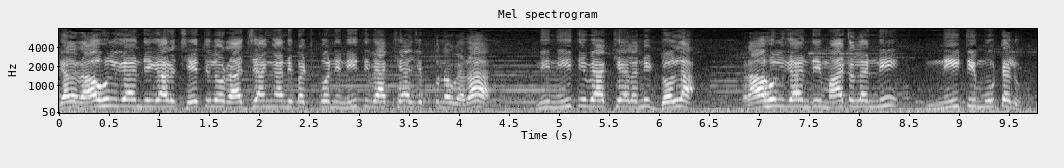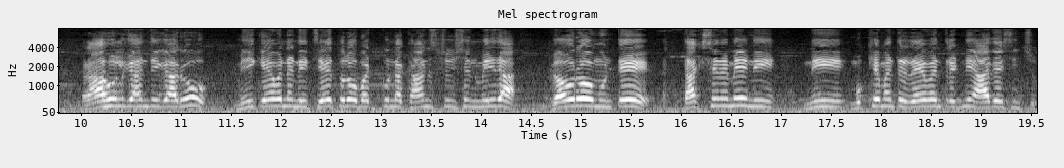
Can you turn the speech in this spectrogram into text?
ఇలా రాహుల్ గాంధీ గారు చేతిలో రాజ్యాంగాన్ని పట్టుకొని నీతి వ్యాఖ్యలు చెప్తున్నావు కదా నీ నీతి వ్యాఖ్యలన్నీ డొల్ల. రాహుల్ గాంధీ మాటలన్నీ నీటి మూటలు. రాహుల్ గాంధీ గారు మీకేమన్నా నీ చేతిలో పట్టుకున్న కాన్స్టిట్యూషన్ మీద గౌరవం ఉంటే తక్షణమే నీ నీ ముఖ్యమంత్రి రేవంత్ రెడ్డిని ఆదేశించు.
